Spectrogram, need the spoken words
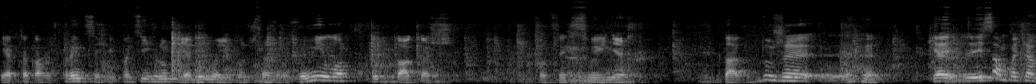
Як то кажуть, в принципі, по цій групі, я думаю, тут все зрозуміло. Тут також по цих свинях. Так, дуже. е, Я і сам почав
